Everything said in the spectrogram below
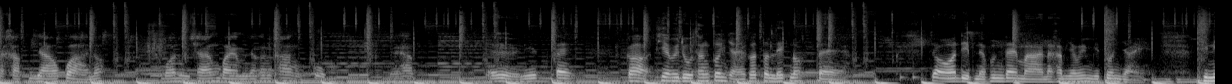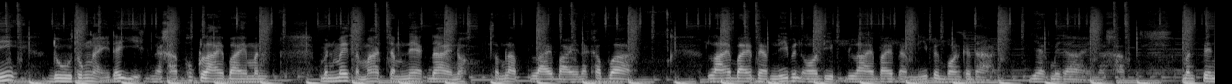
นะครับ ยาวกว่าเนาะบอลหูช้างใบมันจะค่อนข้างกลมนะครับเออนี่แต่ก็เทียบไปดูทั้งต้นใหญ่ก็ต้นเล็กเนาะแต่เจ้าออดิบเนี่ยเพิ่งได้มานะครับ ยังไม่มีต้นใหญ่ ทีนี้ ดูตรงไหนได้อีกนะครับ พวกลายใบมันมันไม่สามารถจำแนกได้เนาะสำหรับลายใบนะครับว่า ลายใบแบบนี้เป็นออดิบลายใบแบบนี้เป็นบอลกระดาษแยกไม่ได้นะครับ มันเป็น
